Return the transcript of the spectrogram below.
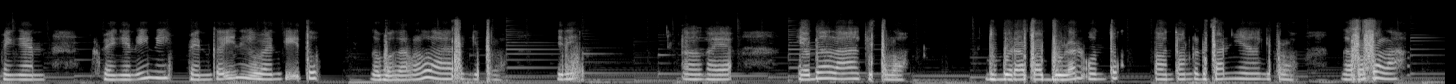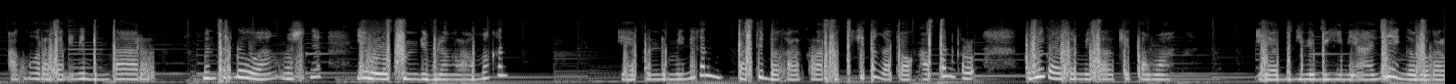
pengen pengen ini pengen ke ini pengen ke itu. Nggak bakal kelar gitu loh. Jadi eh, kayak ya udahlah gitu loh. Beberapa bulan untuk tahun-tahun ke depannya gitu loh. Nggak apa-apa lah aku ngerasain ini bentar. Bentar doang maksudnya ya walaupun dibilang lama kan ya pandemi ini kan pasti bakal kelar. Tapi kita nggak tahu kapan kalau tapi kalau semisal kita mah ya begini-begini aja ya nggak bakal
